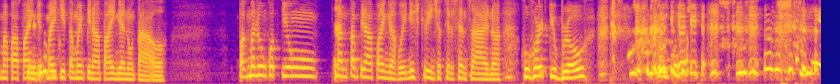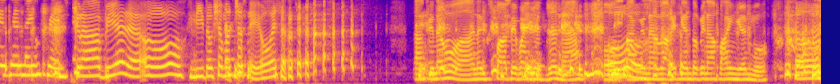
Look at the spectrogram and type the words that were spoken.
mapapakinggan, makikita mo yung pinapakinggan ng tao. Pag malungkot yung kantang pinapakinggan ko, ini-screenshot sila send sa akin na, who hurt you, bro? Level na yung friend. Grabe yan ah. Oo, hindi daw siya machat eh. Okay lang. Ang na mo ha, nag-Spotify ka dyan ha. Oo. Oo. na, bakit ganito pinapakinggan mo? Oo.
